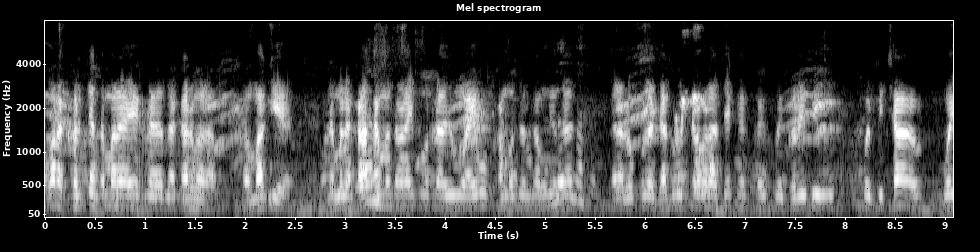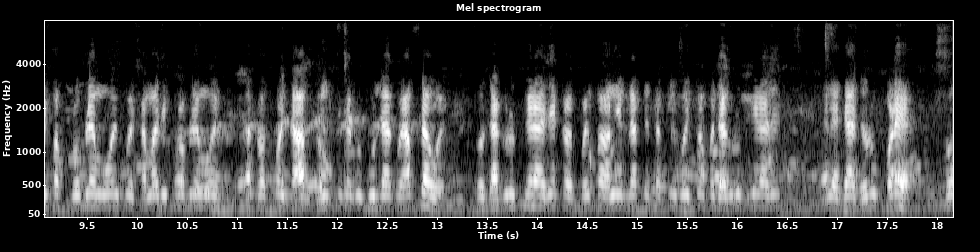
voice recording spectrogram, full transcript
અમારા ખર્ચે તમારે એક યાત્રા કાઢવાના માગીએ. એટલે મને ખાસ આમંત્રણ આપ્યું એટલે હું આવ્યું ખામોદર ગામની અંદર અને લોકોને જાગૃત કરવાના છે કે કઈ ગરીબી, કોઈ પીછા કોઈ પણ પ્રોબ્લેમ હોય, કોઈ સામાજિક પ્રોબ્લેમ હોય અથવા કોઈ ધાપ ધમકી કોઈ ગુંડા કોઈ આપતા હોય જાગૃત કર્યા છે કે કોઈ પણ અન્ય જ્ઞાતિ તકલીફ હોય તો પણ જાગૃત કર્યા છે. અને જ્યાં જરૂર પડે તો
